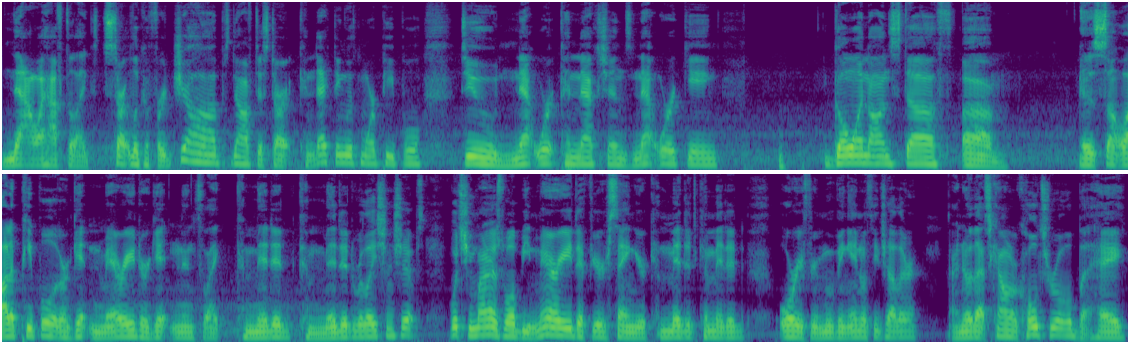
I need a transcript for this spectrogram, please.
Now I have to like start looking for jobs. Now I have to start connecting with more people, do network connections, networking, going on stuff. Um, is a lot of people are getting married or getting into like committed committed relationships which you might as well be married if you're saying you're committed committed or if you're moving in with each other. I know that's countercultural but hey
